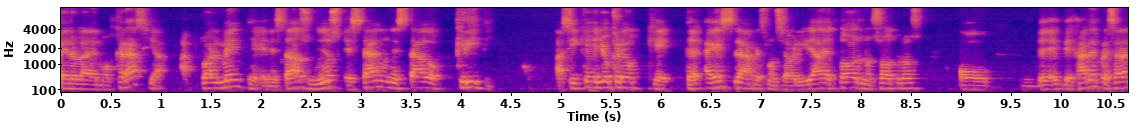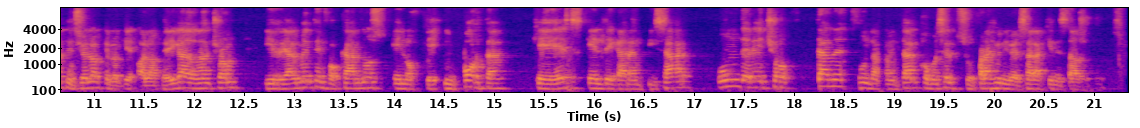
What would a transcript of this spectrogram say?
pero la democracia actualmente en Estados Unidos está en un estado crítico. Así que yo creo que es la responsabilidad de todos nosotros o de dejar de prestar atención a lo que, lo que, a lo que diga Donald Trump y realmente enfocarnos en lo que importa, que es el de garantizar un derecho tan fundamental como es el sufragio universal aquí en Estados Unidos.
